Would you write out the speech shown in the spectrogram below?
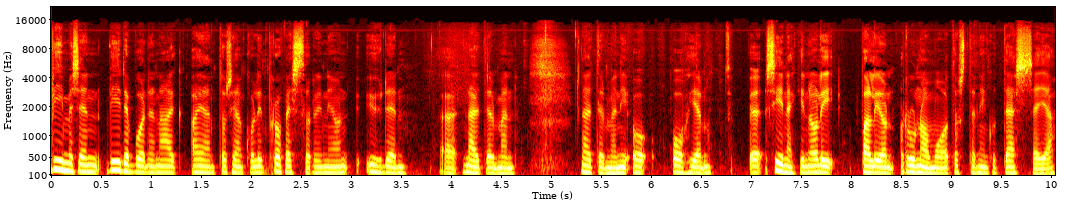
viimeisen viiden vuoden ajan tosiaan, kun olin professori, niin on yhden äh, näytelmän, näytelmäni ohjannut. Äh, siinäkin oli paljon runomuotoista niin kuin tässä ja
